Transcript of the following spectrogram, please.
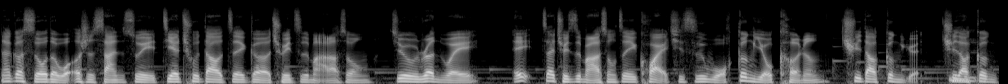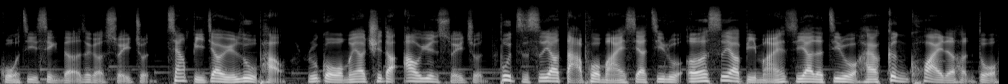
那个时候的我二十三岁，接触到这个垂直马拉松，就认为诶，在垂直马拉松这一块，其实我更有可能去到更远，去到更国际性的这个水准。相比较于路跑，如果我们要去到奥运水准，不只是要打破马来西亚纪录，而是要比马来西亚的纪录还要更快的很多。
